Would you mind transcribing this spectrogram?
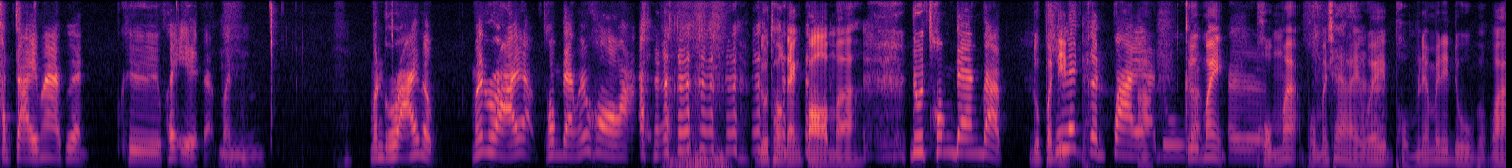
ขัดใจมากเพื่อน คือพระเอกอะ มัน มันร้ายแบบไม่ร้ายอะทองแดงไม่พออะ ดูทองแดงปลอมเหรอดูทองแดงแบบดูประดิที่ษเล่นฐ์เกินไปอะอะดูคือแบบไม่เออผมอะผมไม่ใช่อะไรเว้ยอ่าผมเนี่ยไม่ได้ดูแบบว่า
